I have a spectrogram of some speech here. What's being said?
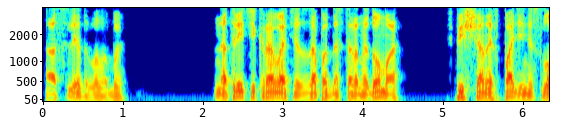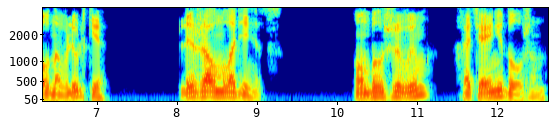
А следовало бы. На третьей кровати с западной стороны дома, в песчаной впадине, словно в люльке, лежал младенец. Он был живым, хотя и не должен.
